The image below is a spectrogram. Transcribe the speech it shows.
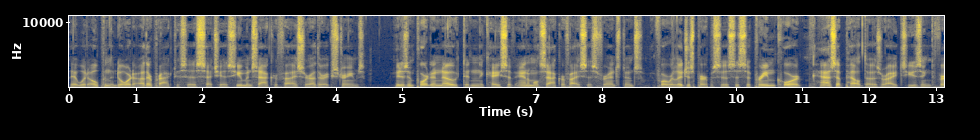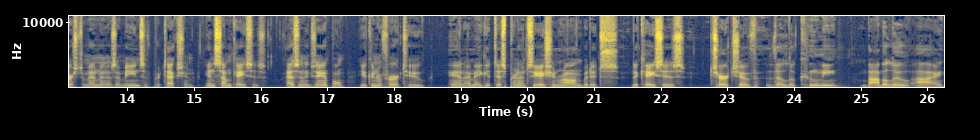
that would open the door to other practices such as human sacrifice or other extremes. It is important to note that in the case of animal sacrifices, for instance, for religious purposes, the Supreme Court has upheld those rights using the First Amendment as a means of protection in some cases. As an example, you can refer to, and I may get this pronunciation wrong, but it's the case is Church of the Lukumi Babalu Aye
